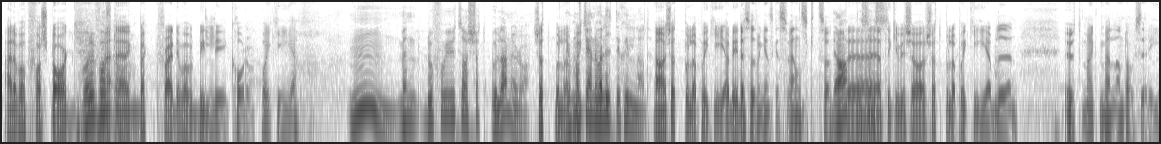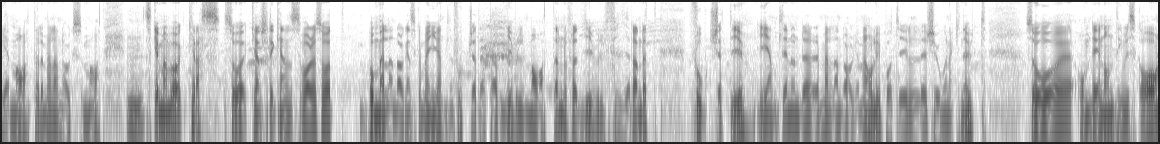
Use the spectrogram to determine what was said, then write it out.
Ja, det var på första dag. Var det första Men, eh, Black Friday var väl billig korv på Ikea. Mm, men då får vi ju ta köttbullar nu då. Köttbullar Det måste ändå vara lite skillnad. Ja, köttbullar på Ikea och det är dessutom ganska svenskt. Så att, Ja, eh, precis. jag tycker vi kör köttbullar på Ikea blir en utmärkt mellandags-rea-mat eller mellandagsmat. Mm. Ska man vara krass så kanske det kan vara så att på mellandagen ska man ju egentligen fortsätta äta av julmaten för att julfirandet fortsätter ju egentligen under mellandagarna, håller ju på till 20 Knut. Så eh, om det är någonting vi ska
